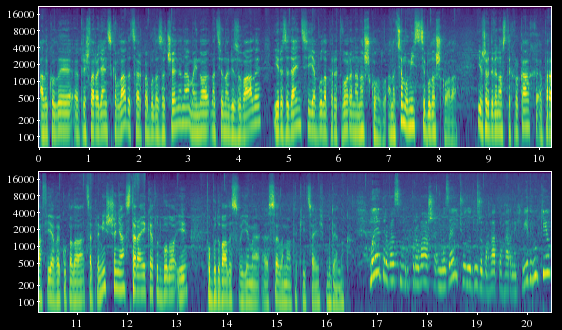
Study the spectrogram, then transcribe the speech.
Але коли е, прийшла радянська влада, церква була зачинена, майно націоналізували, і резиденція була перетворена на школу. А на цьому місці була школа. І вже в 90-х роках парафія викупила це приміщення старе, яке тут було, і побудували своїми силами отакий цей будинок. Ми про вас про ваш музей чули дуже багато гарних відгуків.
